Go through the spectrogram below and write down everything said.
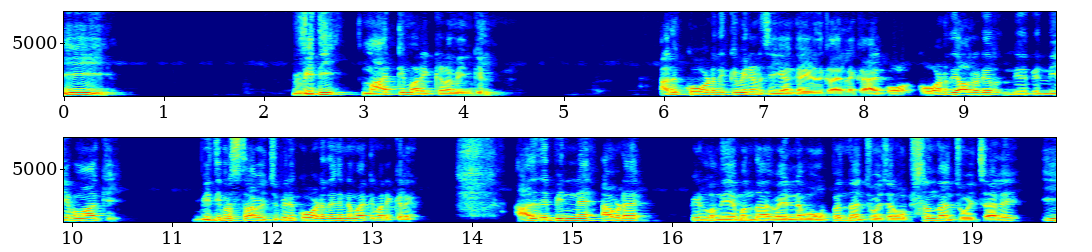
ഈ വിധി മാറ്റിമറിക്കണമെങ്കിൽ അത് കോടതിക്ക് പിന്നീട് ചെയ്യാൻ കഴിയുന്ന കാര്യമില്ല. കാരണം കോടതി ഓൾറെഡി നിയമമാക്കി വിധി പ്രസ്താവിച്ചു. പിന്നെ കോടതി എങ്ങനെ മാറ്റിമറിക്കൽ? അതിന് പിന്നെ അവിടെ ഉള്ള നിയമം എന്താ പിന്നെ വകുപ്പ് എന്താന്ന് ചോദിച്ചാൽ ഓപ്ഷൻ എന്താന്ന് ചോദിച്ചാൽ ഈ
